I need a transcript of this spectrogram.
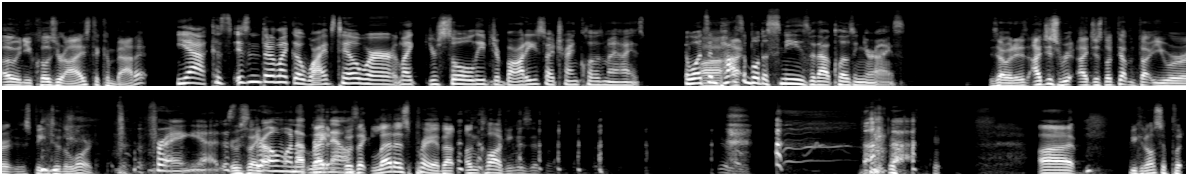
Oh, and you close your eyes to combat it. Yeah, because isn't there like a wives' tale where like your soul leaves your body? So I try and close my eyes. Well, it's Uh, I- impossible to sneeze without closing your eyes. Is that what it is? I just re- I just looked up and thought you were speaking to the Lord. Praying, yeah. Just It was like throwing one up let- right now. It was like, let us pray about unclogging a zipper. Dear Lord. uh, you can also put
